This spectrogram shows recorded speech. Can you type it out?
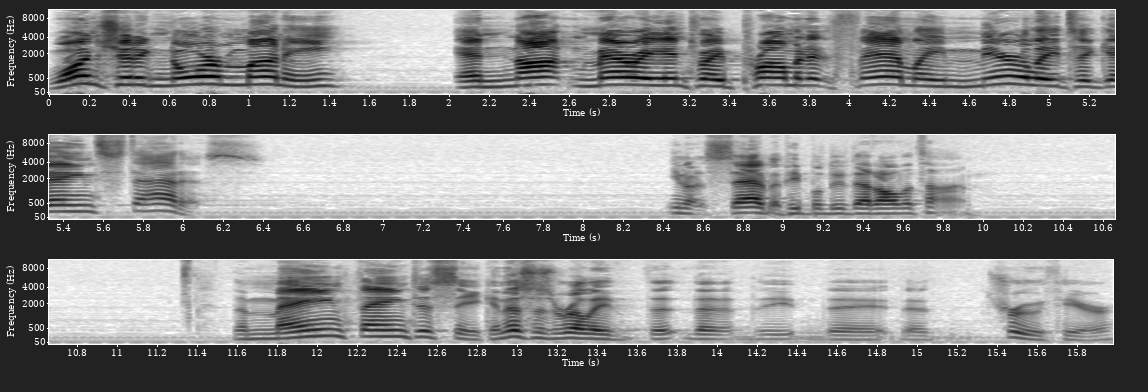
One should ignore money and not marry into a prominent family merely to gain status. You know, it's sad, but people do that all the time. The main thing to seek, and this is really the, the, the, the, the truth here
